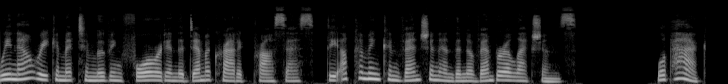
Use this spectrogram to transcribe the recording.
We now recommit to moving forward in the democratic process, the upcoming convention, and the November elections. WAPAC,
